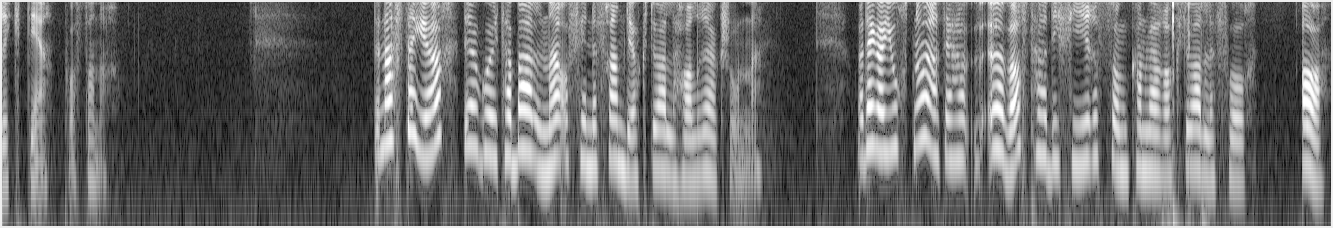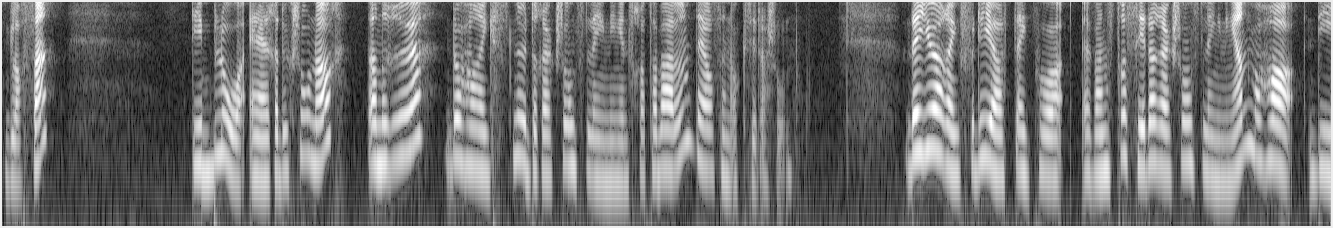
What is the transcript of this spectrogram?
riktige påstander. Det neste jeg gjør, det er å gå i tabellene og finne frem de aktuelle halvreaksjonene. Det jeg har gjort nå, er at jeg har øverst har de fire som kan være aktuelle for A-glasset. De blå er reduksjoner. Den røde, da har jeg snudd reaksjonsligningen fra tabellen. Det er også en oksidasjon. Det gjør jeg fordi at jeg på venstre side av reaksjonsligningen må ha de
